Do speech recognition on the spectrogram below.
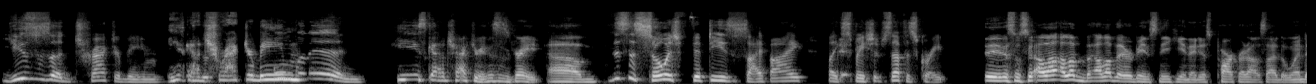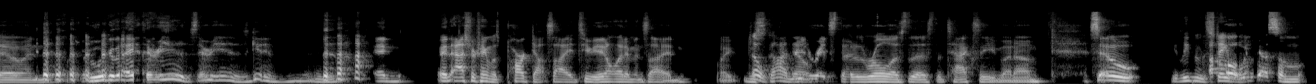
uses a tractor beam. He's got a tractor beam. in. He's got a tractor beam. This is great. Um, this is so much 50s sci-fi, like spaceship stuff. Is great. This was I love, I love I love they were being sneaky and they just park right outside the window and look at that. Hey, there he is. There he is. Get him. and and Astrotrain was parked outside too. They don't let him inside. Like just oh god, no. reiterates the, the role as the as the taxi. But um, so you leave them stable. Oh, we've got some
